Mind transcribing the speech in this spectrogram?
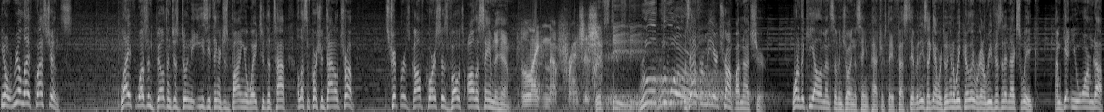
You know, real life questions. Life wasn't built on just doing the easy thing or just buying your way to the top, unless, of course, you're Donald Trump. Strippers, golf courses, votes, all the same to him. Lighten up, Francis. If Steve ruled the world. Was that for me or Trump? I'm not sure. One of the key elements of enjoying the St. Patrick's Day festivities, again, we're doing it a week early, we're going to revisit it next week. I'm getting you warmed up,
